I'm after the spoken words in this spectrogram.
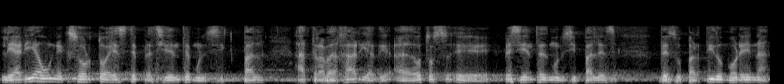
le haría un exhorto a este presidente municipal a trabajar y a, otros eh, presidentes municipales de su partido Morena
